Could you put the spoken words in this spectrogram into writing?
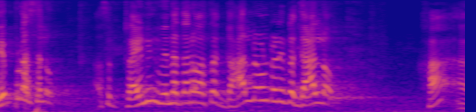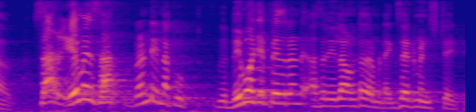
ఎప్పుడు అసలు అసలు ట్రైనింగ్ విన్న తర్వాత గాల్లో ఉంటాడు ఇట్లా గాల్లో. సార్ ఏమైంది సార్? రండి నాకు డెమో చెప్పేది రండి. అసలు ఇలా ఉంటుంది అనమాట ఎక్సైట్మెంట్ స్టేజ్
